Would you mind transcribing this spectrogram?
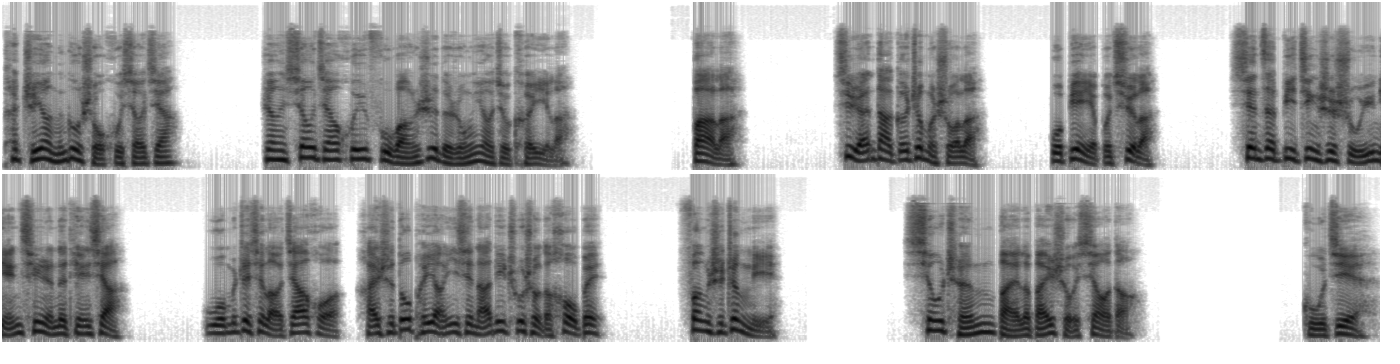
他只要能够守护萧家，让萧家恢复往日的荣耀就可以了。罢了。既然大哥这么说了，我便也不去了。现在毕竟是属于年轻人的天下，我们这些老家伙还是多培养一些拿得出手的后辈，方是正理。萧晨摆了摆手，笑道：“古界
